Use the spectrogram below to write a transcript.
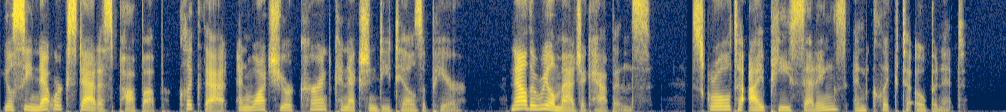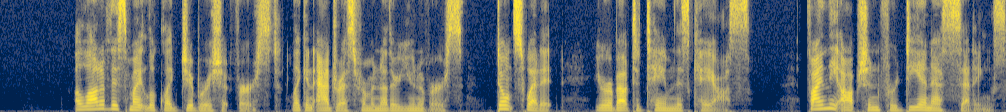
You'll see Network Status pop up. Click that and watch your current connection details appear. Now the real magic happens. Scroll to IP Settings and click to open it. A lot of this might look like gibberish at first, like an address from another universe. Don't sweat it, you're about to tame this chaos. Find the option for DNS settings.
